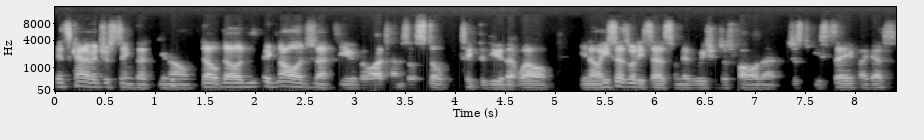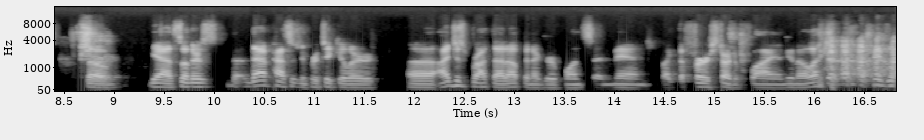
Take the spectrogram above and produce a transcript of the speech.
it's kind of interesting that you know they'll they'll acknowledge that view, but a lot of times they'll still take the view that well, you know, he says what he says, so maybe we should just follow that just to be safe, I guess. So Sure. Yeah, so there's th- that passage in particular. Uh, I just brought that up in a group once, and man, like the fur started flying. You know, like people,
